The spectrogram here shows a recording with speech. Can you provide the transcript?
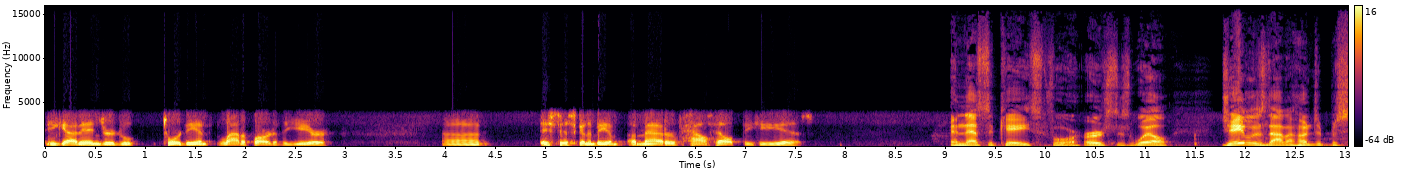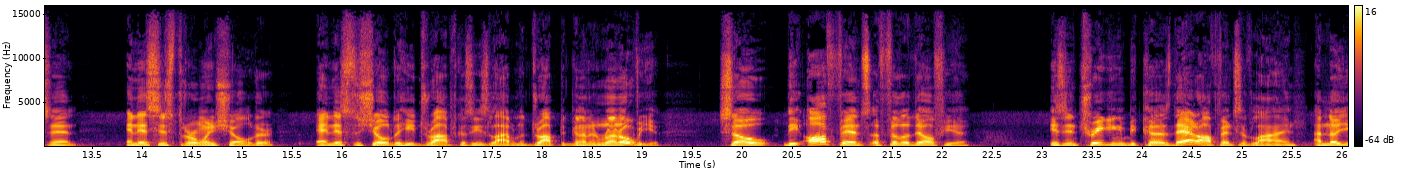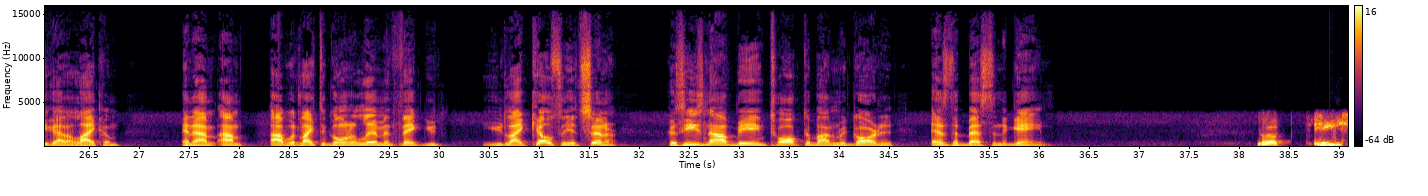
he got injured toward the end, latter part of the year. Uh, it's just going to be a, a matter of how healthy he is. And that's the case for Hurts as well. Jalen's not 100%, and it's his throwing shoulder and it's the shoulder he drops because he's liable to drop the gun and run over you. So the offense of Philadelphia is intriguing because that offensive line, I know you got to like them, and I'm I'm I would like to go on a limb and think you you like Kelce at center because he's now being talked about and regarded as the best in the game. Well, he's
